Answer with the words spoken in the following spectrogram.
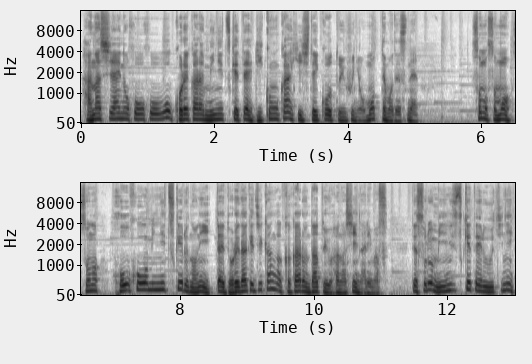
話し合いの方法をこれから身につけて離婚を回避していこうというふうに思ってもですねそもそもその方法を身につけるのに一体どれだけ時間がかかるんだという話になります。でそれを身につけているうちに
